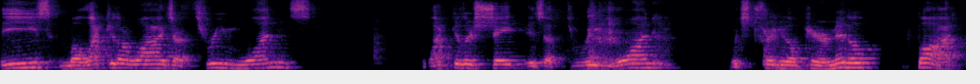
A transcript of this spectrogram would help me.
These molecular wise are three ones. Molecular shape is a three one, which trigonal pyramidal, but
